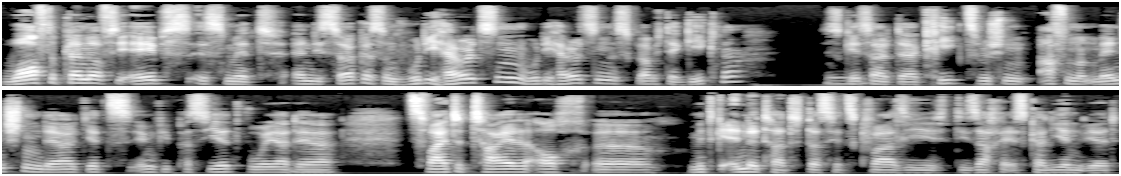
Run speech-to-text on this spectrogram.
War of the Planet of the Apes ist mit Andy Serkis und Woody Harrelson. Woody Harrelson ist glaube ich der Gegner. Es mhm. geht halt der Krieg zwischen Affen und Menschen, der halt jetzt irgendwie passiert, wo ja der mhm. zweite Teil auch äh, mit geendet hat, dass jetzt quasi die Sache eskalieren wird.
